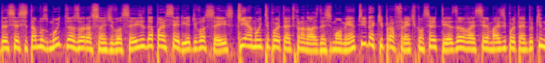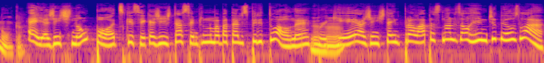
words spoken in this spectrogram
necessitamos muito das orações de vocês e da parceria de vocês, que é muito importante para nós nesse momento e daqui para frente com certeza vai ser mais importante do que nunca. É, e a gente não pode esquecer que a gente tá sempre numa batalha espiritual, né? Uhum. Porque a gente tá indo pra lá lá para sinalizar o reino de Deus lá.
